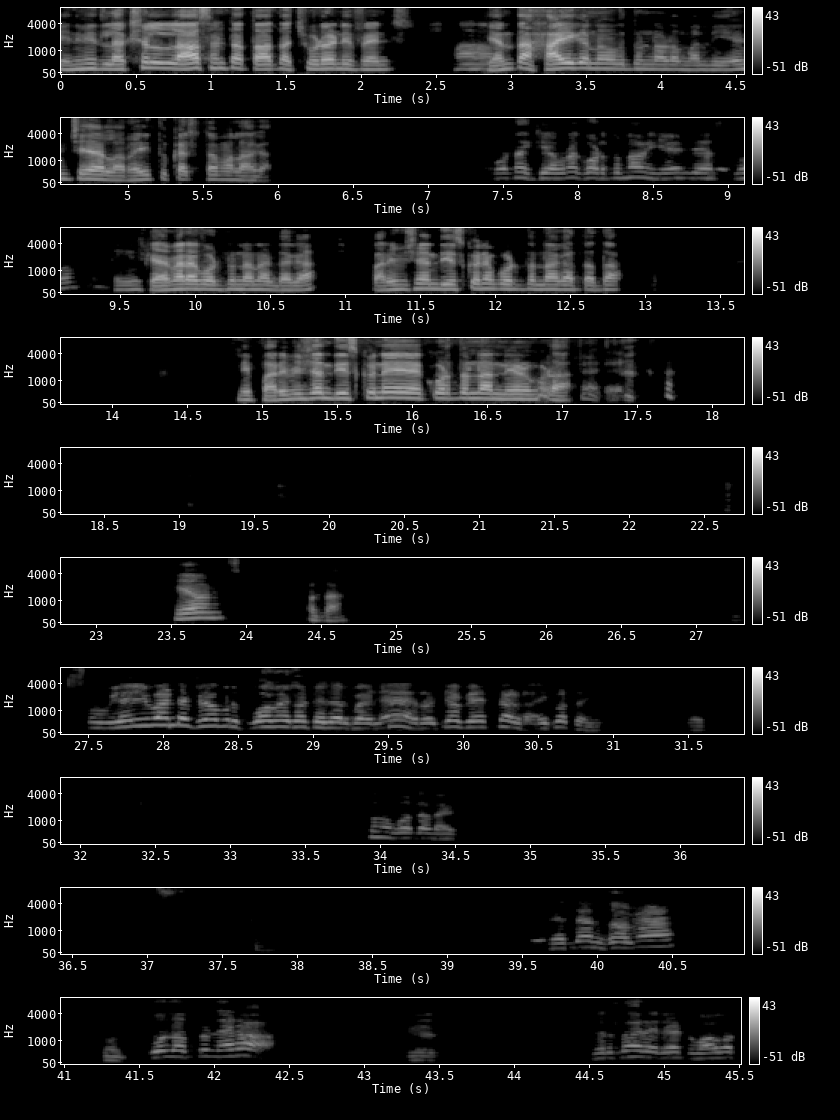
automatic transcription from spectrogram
ఎనిమిది లక్షలు లాస్ అంట తాత చూడండి ఫ్రెండ్స్ ఎంత హాయిగా నవ్వుతున్నాడో మళ్ళీ ఏం చేయాలా? రైతు కష్టం అలాగా. ఫోటోకి ఎవరైనా కొడుతున్నాం ఏం కెమెరా కొడుతున్నానంటగా. పర్మిషన్ తీసుకునే కొడుతున్నా కదా తాత. నీ పర్మిషన్ తీసుకునే కొడుతున్నాను నేను కూడా. ఏమన్నా నువ్వు వేయమంటే పేపర్ గోవే కట్టే సరిపోయినా రొట్టె వేస్తాడు అయిపోతాయి పోతాడు ఏంటంటే స్వామి చూడు వస్తుందేరా దొరకాలి రేటు బాగా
